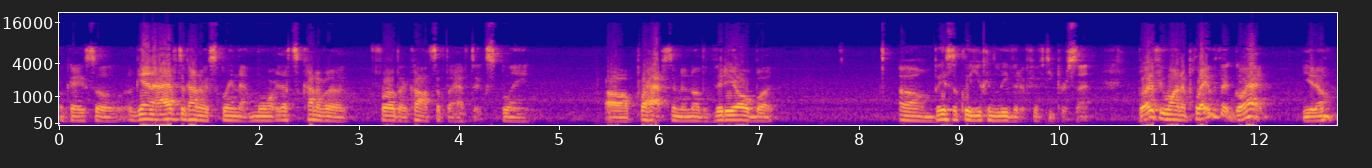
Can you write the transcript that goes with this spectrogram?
Okay, so again, I have to kind of explain that more. That's kind of a further concept I have to explain uh, perhaps in another video, but um, basically you can leave it at 50%. But if you want to play with it, go ahead, you know.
